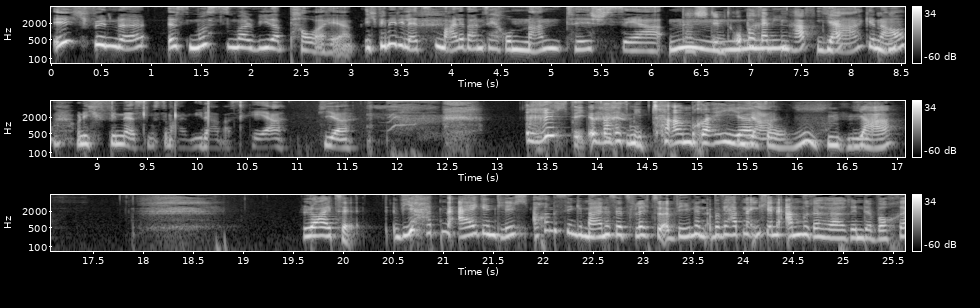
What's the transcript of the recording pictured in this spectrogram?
Ich finde, es muss mal wieder Power her. Ich finde, die letzten Male waren sehr romantisch, sehr. mm, Das stimmt, operettenhaft, Ja, ja. Mhm. genau. Und ich finde, es musste mal wieder was her. Hier. Richtig, es war richtig mit Timbre hier. Ja. So, uh, ja. Leute, wir hatten eigentlich, auch ein bisschen gemein ist jetzt vielleicht zu erwähnen, aber wir hatten eigentlich eine andere Hörerin der Woche,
